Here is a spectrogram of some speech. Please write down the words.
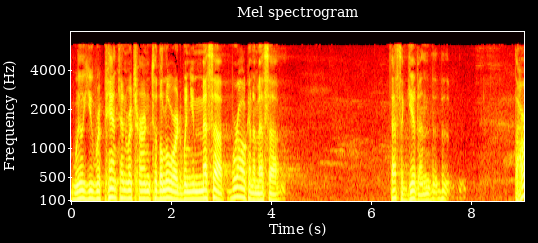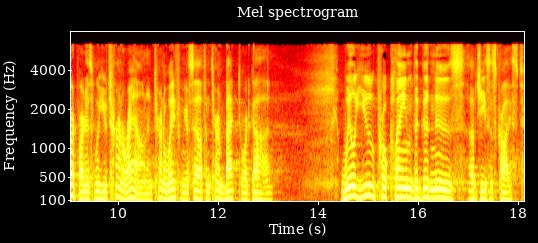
Will you repent and return to the Lord when you mess up? We're all going to mess up. That's a given. The, the, hard part is will you turn around and turn away from yourself and turn back toward God? Will you proclaim the good news of Jesus Christ?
